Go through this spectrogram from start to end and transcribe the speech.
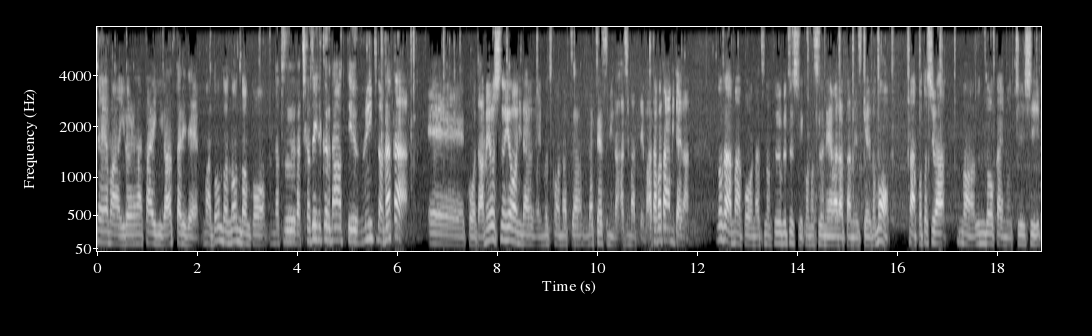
で、まあ、いろいろな会議があったりで、まあ、どんどんどんどん、こう、夏が近づいてくるなっていう雰囲気の中、えー、こう、ダメ押しのようになるね、息子の夏夏休みが始まって、バタバタみたいなのが、まあ、こう、夏の風物詩、この数年はだったんですけれども、まあ、今年は、まあ、運動会も中止、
